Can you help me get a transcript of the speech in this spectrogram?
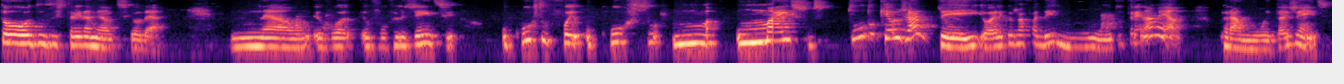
todos os treinamentos que eu der. Não, eu vou, eu vou falei, gente, o curso foi o curso o mais de tudo que eu já dei. Olha que eu já falei muito treinamento para muita gente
